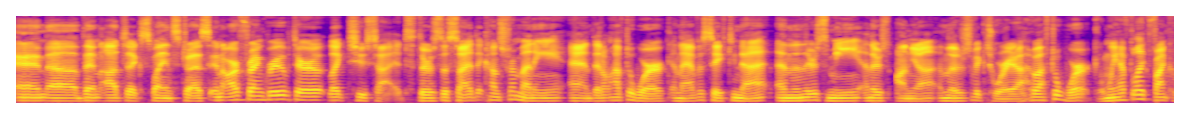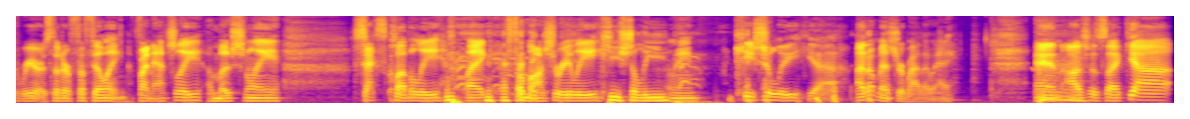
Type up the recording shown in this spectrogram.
and uh, then Adja explains to us in our friend group, there are like two sides. There's the side that comes from money and they don't have to work and they have a safety net. And then there's me and there's Anya and there's Victoria who have to work and we have to like find careers that are fulfilling financially, emotionally, sex clubbily, like fromagerie Keisha Lee. I mean, Keisha Lee, yeah. I don't her, by the way. And just like, yeah,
